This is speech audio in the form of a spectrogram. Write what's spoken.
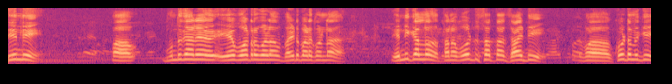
దీన్ని ముందుగానే ఏ ఓటర్ కూడా బయటపడకుండా ఎన్నికల్లో తన ఓటు సత్తా చాటి కూటమికి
